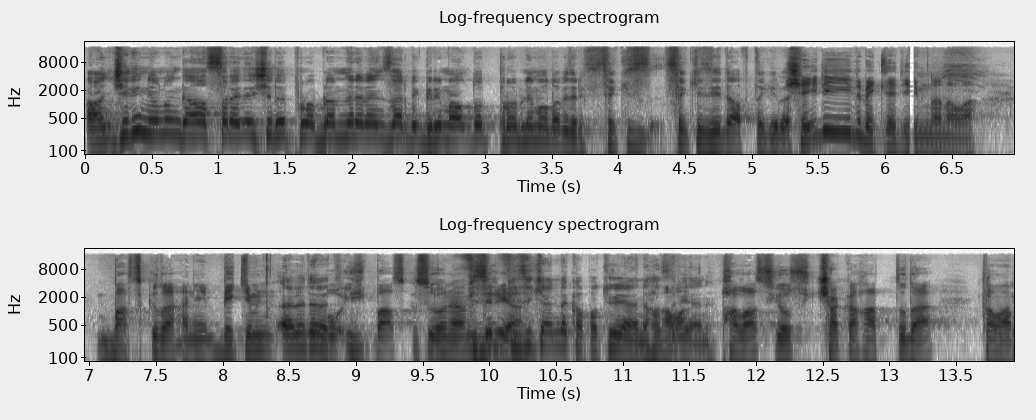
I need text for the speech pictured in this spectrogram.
Angelino'nun Galatasaray'da yaşadığı problemlere benzer bir Grimaldo problemi olabilir. 8-7 hafta gibi. Şey de iyiydi beklediğimden ama. Baskıda hani Bekim'in Evet, evet. o ilk baskısı önemlidir Fizik, ya. fiziken de kapatıyor yani. Hazır Ama yani. Palacios, Çaka hattı da tamam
